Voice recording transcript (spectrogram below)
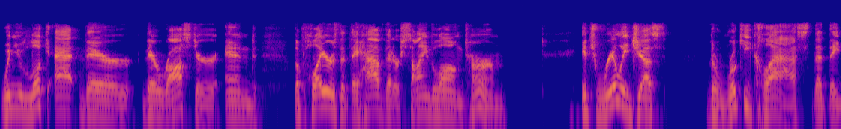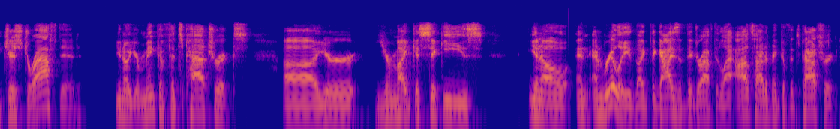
when you look at their their roster and the players that they have that are signed long term, it's really just the rookie class that they just drafted you know, your Minkah Fitzpatrick's, uh, your your Mike Gesicki's, you know, and and really like the guys that they drafted outside of Minkah Fitzpatrick.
